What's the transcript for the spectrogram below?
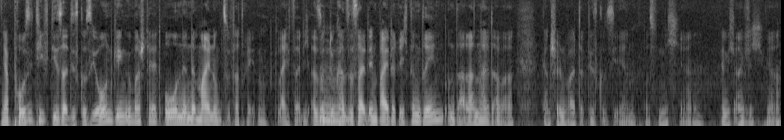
ja, positiv dieser Diskussion gegenüberstellt, ohne eine Meinung zu vertreten gleichzeitig. Also Mhm. du kannst es halt in beide Richtungen drehen und daran halt aber ganz schön weiter diskutieren. Das finde ich, äh, finde ich eigentlich, ja.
